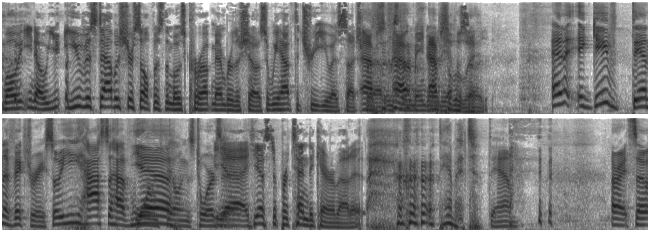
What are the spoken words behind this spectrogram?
Well, you know, you, you've established yourself as the most corrupt member of the show, so we have to treat you as such for Abs- the ab- remainder absolutely. of the episode. And it- it gave Dan a victory, so he has to have Yeah. warm feelings towards Yeah, it. Yeah, he has to pretend to care about it. Damn it. Damn. All right, so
